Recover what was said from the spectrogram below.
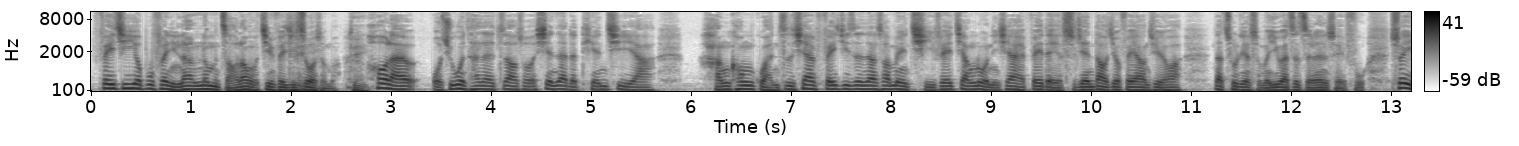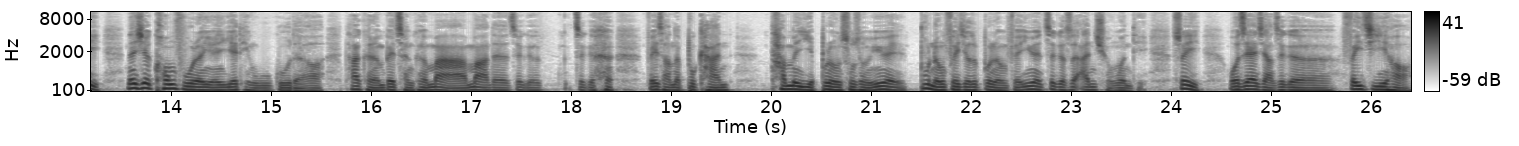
飞机又不飞，你让那么早让我进飞机做什么？对。后来我去问他，才知道说现在的天气呀。航空管制，现在飞机正在上面起飞降落，你现在还非得时间到就飞上去的话，那出点什么意外，这责任谁负？所以那些空服人员也挺无辜的啊，他可能被乘客骂啊，骂的这个 这个 非常的不堪，他们也不能说什么，因为不能飞就是不能飞，因为这个是安全问题。所以我只在讲这个飞机哈，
